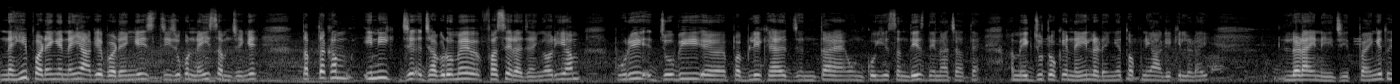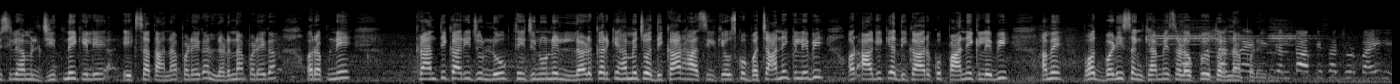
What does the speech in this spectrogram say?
नहीं पढ़ेंगे, नहीं आगे बढ़ेंगे, इस चीज़ों को नहीं समझेंगे, तब तक हम इन्हीं झगड़ों में फंसे रह जाएँगे। और ये हम पूरी जो भी पब्लिक है, जनता है, उनको ये संदेश देना चाहते हैं, हम एकजुट होकर नहीं लड़ेंगे तो अपनी आगे की लड़ाई लड़ाई नहीं जीत पाएँगे। तो इसलिए हमें जीतने के लिए एक साथ आना पड़ेगा, लड़ना पड़ेगा और अपने क्रांतिकारी जो लोग थे जिन्होंने लड़ करके हमें जो अधिकार हासिल किया उसको बचाने के लिए भी और आगे के अधिकार को पाने के लिए भी हमें बहुत बड़ी संख्या में सड़क पर उतरना पड़ेगा। जनता आपके साथ जुड़ पाएगी?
